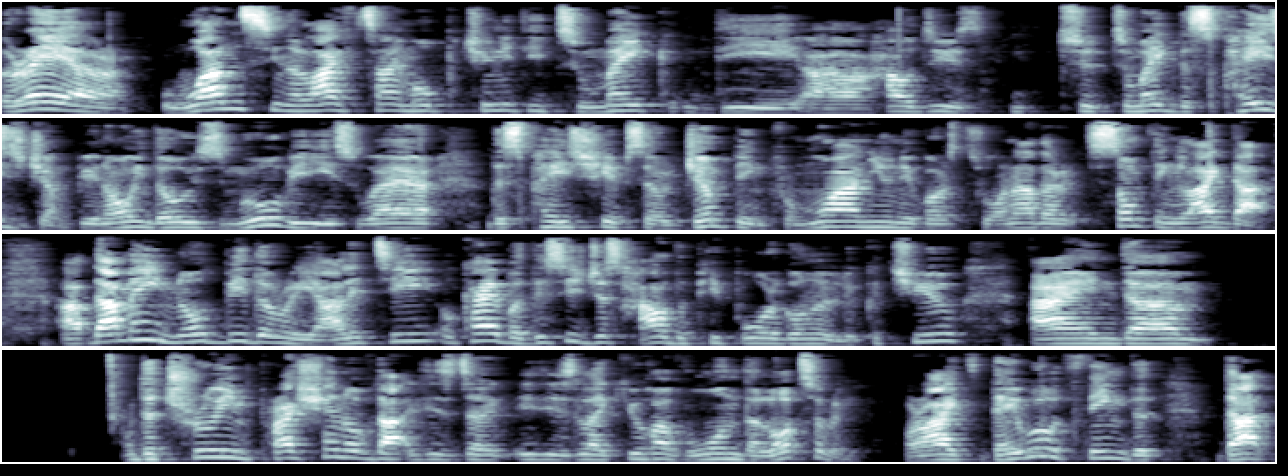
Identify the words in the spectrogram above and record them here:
rare once in a lifetime opportunity to make the uh, how do you to, to make the space jump you know in those movies where the spaceships are jumping from one universe to another something like that. Uh, that may not be the reality okay but this is just how the people are going to look at you and um, the true impression of that is that it is like you have won the lottery right? They will think that that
